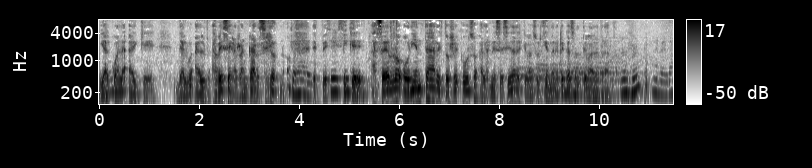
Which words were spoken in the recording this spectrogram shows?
y al cual hay que de a veces arrancárselo, ¿no? este, y que hacerlo, orientar estos recursos a las necesidades que van surgiendo, en este caso el tema de la trata. Es verdad.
